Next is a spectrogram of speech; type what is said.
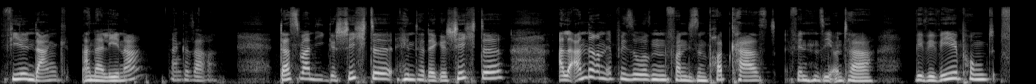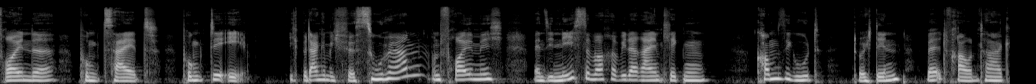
Vielen Dank, Annalena. Danke, Sarah. Das war die Geschichte hinter der Geschichte. Alle anderen Episoden von diesem Podcast finden Sie unter www.freunde.zeit.de. Ich bedanke mich fürs Zuhören und freue mich, wenn Sie nächste Woche wieder reinklicken. Kommen Sie gut durch den Weltfrauentag.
